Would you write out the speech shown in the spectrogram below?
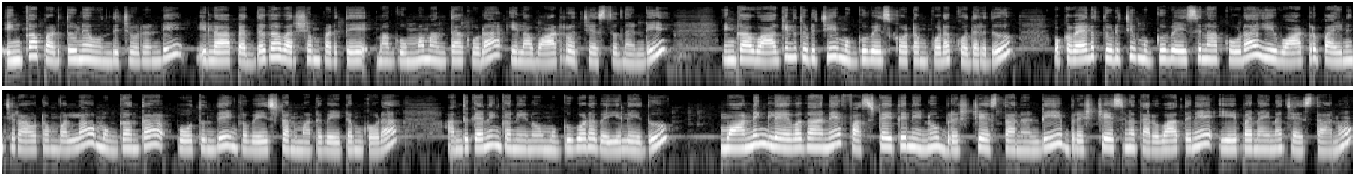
ఇంకా పడుతూనే ఉంది చూడండి. ఇలా పెద్దగా వర్షం పడితే మా గుమ్మం అంతా కూడా ఇలా వాటర్ వచ్చేస్తుందండి. ఇంకా వాకిలి తుడిచి ముగ్గు వేసుకోవటం కూడా కుదరదు. ఒకవేళ తుడిచి ముగ్గు వేసినా కూడా ఈ వాటర్ పైనుంచి రావటం వల్ల ముగ్గు అంతా పోతుంది ఇంకా వేస్ట్ అనమాట వేయటం కూడా. అందుకని ఇంకా నేను ముగ్గు కూడా వేయలేదు. మార్నింగ్ లేవగానే ఫస్ట్ అయితే నేను బ్రష్ చేస్తానండి. బ్రష్ చేసిన తర్వాతనే ఏ పనైనా చేస్తాను.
